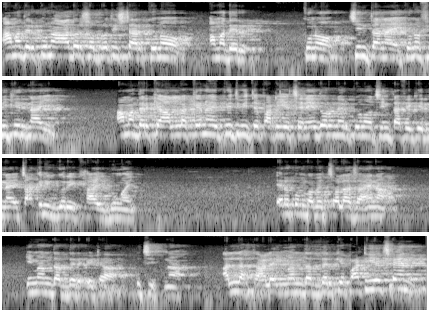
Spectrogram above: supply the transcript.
আমাদের কোনো আদর্শ প্রতিষ্ঠার কোনো, আমাদের কোনো চিন্তা নাই, কোনো ফিকির নাই। আমাদেরকে আল্লাহ কেন এই পৃথিবীতে পাঠিয়েছেন? এই ধরনের কোনো চিন্তা ফিকির নাই। চাকরি করি, খাই, ঘুমাই। এরকমভাবে চলা যায় না। ইমানদারদের এটা উচিত না। আল্লাহ তালা ইমানদারদেরকে পাঠিয়েছেন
